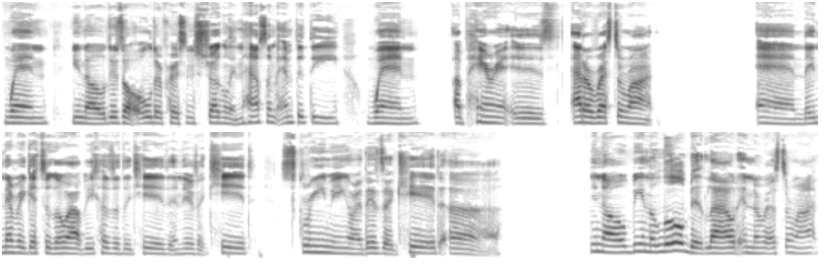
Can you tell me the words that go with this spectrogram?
when you know, there's an older person struggling. Have some empathy when a parent is at a restaurant and they never get to go out because of the kids and there's a kid screaming or there's a kid uh you know being a little bit loud in the restaurant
